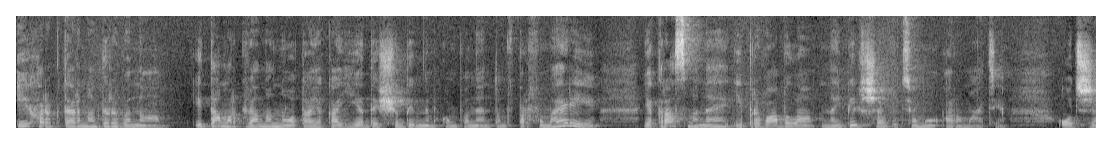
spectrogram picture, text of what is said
і характерна деревина. І та морквяна нота, яка є дещо дивним компонентом в парфумерії, якраз мене і привабила найбільше у цьому ароматі. Отже,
